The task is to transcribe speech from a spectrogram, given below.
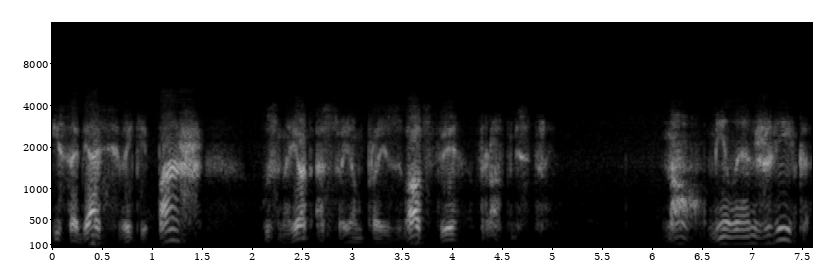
и, садясь в экипаж, узнает о своем производстве в ротмистры. «Но, милая Анжелика»,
